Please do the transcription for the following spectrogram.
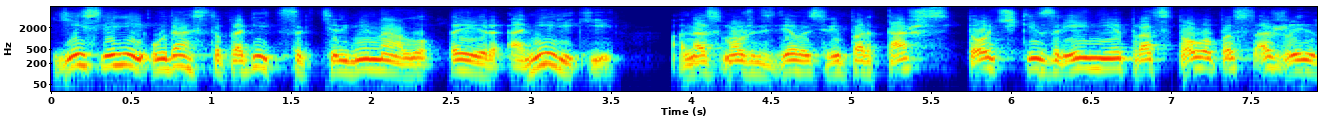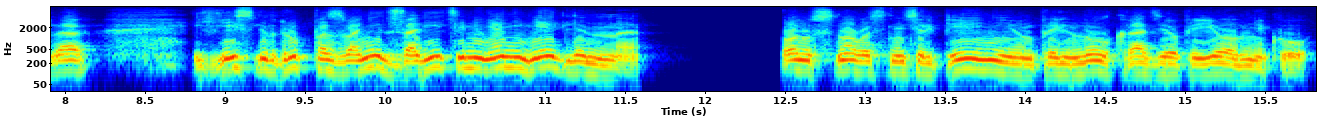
Если ей удастся пробиться к терминалу Air Америки, она сможет сделать репортаж с точки зрения простого пассажира. Если вдруг позвонит, зовите меня немедленно. Он снова с нетерпением прильнул к радиоприемнику.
